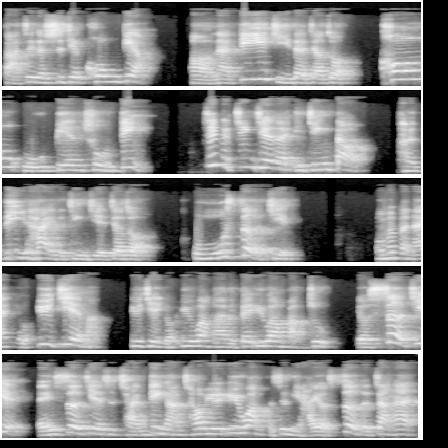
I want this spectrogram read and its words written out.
把这个世界空掉啊、哦。那第一级的叫做空无边处定，这个境界呢，已经到很厉害的境界，叫做无色界。我们本来有欲界嘛，欲界有欲望啊，你被欲望绑住；有色界，诶，色界是禅定啊，超越欲望，可是你还有色的障碍，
